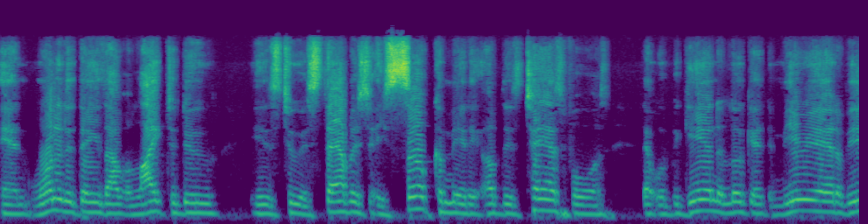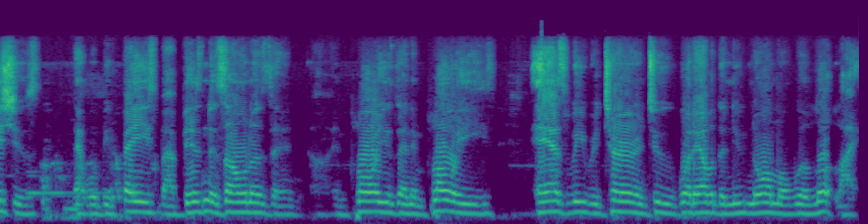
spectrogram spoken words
And one of the things I would like to do is to establish a subcommittee of this task force that will begin to look at the myriad of issues that will be faced by business owners and uh, employers and employees as we return to whatever the new normal will look like.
